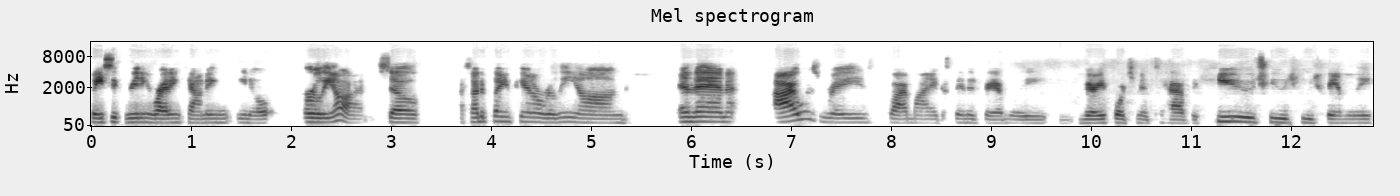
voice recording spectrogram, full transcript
basic reading writing counting you know early on. So i started playing piano really young. And then I was raised by my extended family, very fortunate to have a huge, huge, huge family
